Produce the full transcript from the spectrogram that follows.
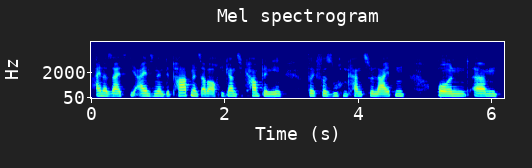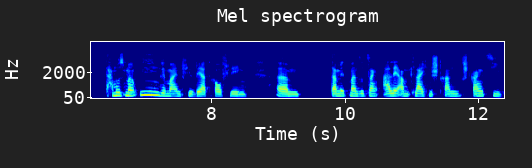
einerseits die einzelnen Departments, aber auch die ganze Company versuchen kann zu leiten. Und ähm, da muss man ungemein viel Wert drauf legen, ähm, damit man sozusagen alle am gleichen Strang, Strang zieht.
